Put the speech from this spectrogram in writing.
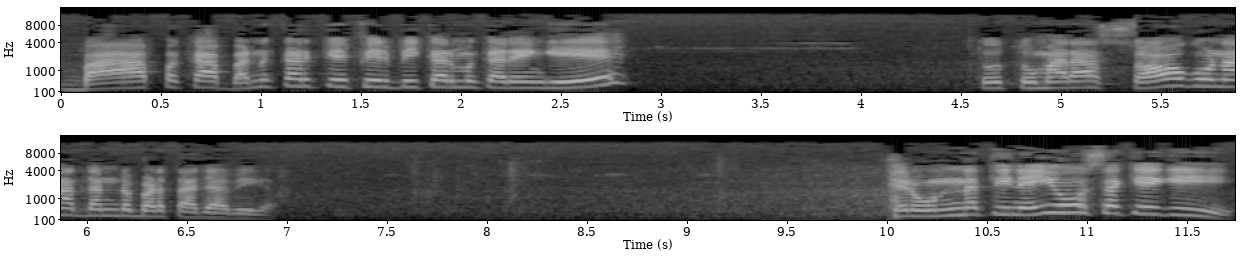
बाप का बन करके फिर विकर्म करेंगे। तो तुम्हारा सौ गुना दंड बढ़ता जाएगा। फिर उन्नति नहीं हो सकेगी।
